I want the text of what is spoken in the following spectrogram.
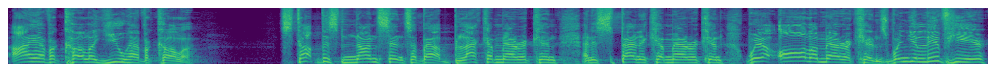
I have a color, you have a color. Stop this nonsense about black American and Hispanic American. We're all Americans. When you live here,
